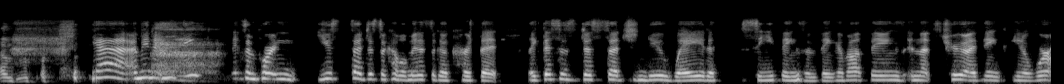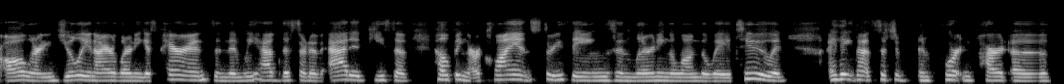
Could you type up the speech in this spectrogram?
Um, yeah, I mean, I think it's important. You said just a couple minutes ago, Kurt, that like this is just such a new way to see things and think about things and that's true i think you know we're all learning julie and i are learning as parents and then we have this sort of added piece of helping our clients through things and learning along the way too and i think that's such an important part of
